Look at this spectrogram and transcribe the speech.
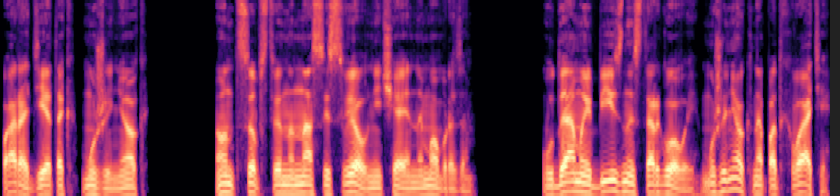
пара деток, муженек. Он, собственно, нас и свел нечаянным образом. У дамы бизнес торговый, муженек на подхвате,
